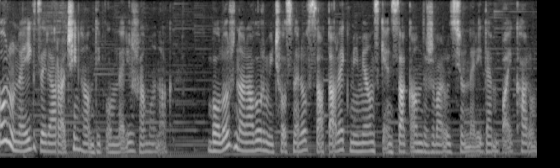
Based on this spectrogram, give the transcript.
որ ունեիք ձեր առաջին հանդիպումների ժամանակ։ Բոլոր հնարավոր միջոցներով սատարեք միմյանց կենսական դժվարությունների դեմ պայքարում։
